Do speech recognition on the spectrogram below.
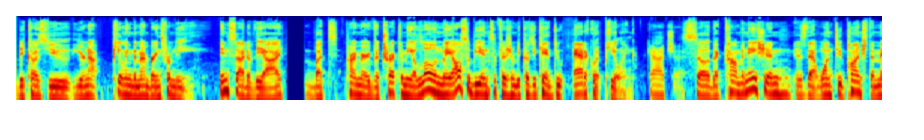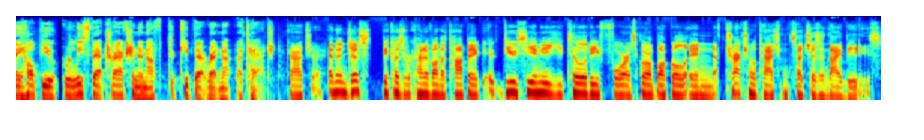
because you you're not peeling the membranes from the inside of the eye. But primary vitrectomy alone may also be insufficient because you can't do adequate peeling. Gotcha. So the combination is that one-two punch that may help you release that traction enough to keep that retina attached. Gotcha. And then just because we're kind of on the topic, do you see any utility for a scleral buckle in tractional attachments such as in diabetes?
